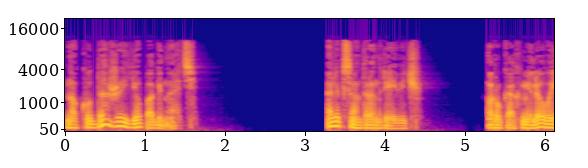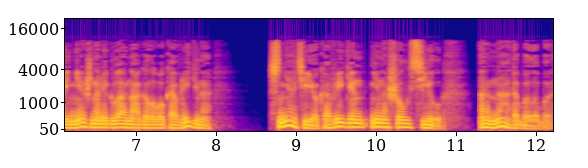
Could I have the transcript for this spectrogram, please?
Но куда же ее погнать?» Александр Андреевич. Рука Хмелевой нежно легла на голову Ковригина. Снять ее Ковригин не нашел сил, а надо было бы.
